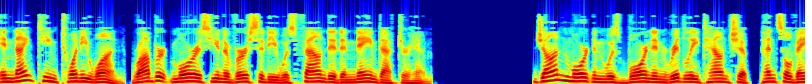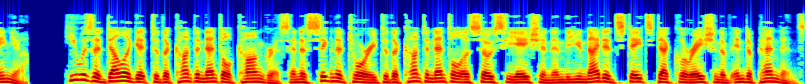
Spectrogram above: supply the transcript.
In 1921, Robert Morris University was founded and named after him. John Morton was born in Ridley Township, Pennsylvania. He was a delegate to the Continental Congress and a signatory to the Continental Association and the United States Declaration of Independence.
